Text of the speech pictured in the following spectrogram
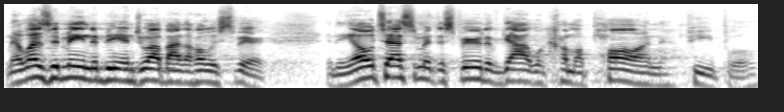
Now, what does it mean to be indwelt by the Holy Spirit? In the Old Testament, the Spirit of God would come upon people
